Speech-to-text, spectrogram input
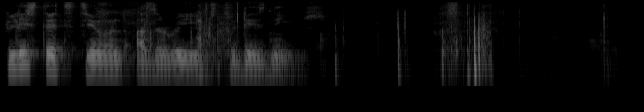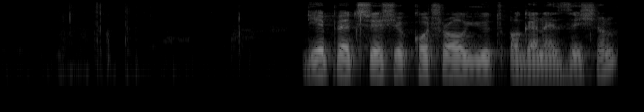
please stay tuned as I read today's news. The Apex Social Cultural Youth Organization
